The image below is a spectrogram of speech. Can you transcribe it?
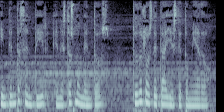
Intenta sentir en estos momentos todos los detalles de tu miedo.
